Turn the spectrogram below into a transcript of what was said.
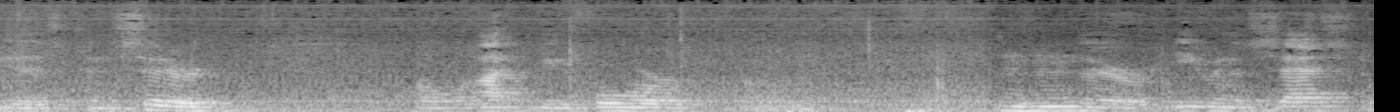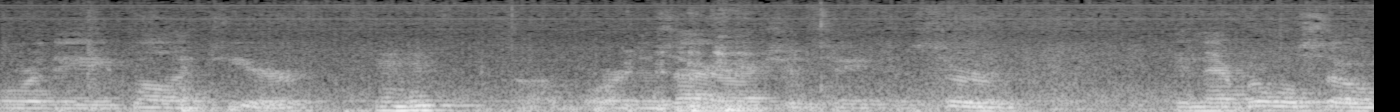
is considered a lot before um, Mm-hmm. they're even assessed or they volunteer Mm-hmm. um, or desire, I should say, to serve in that role. So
